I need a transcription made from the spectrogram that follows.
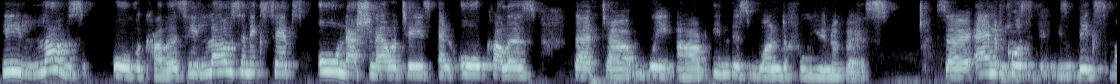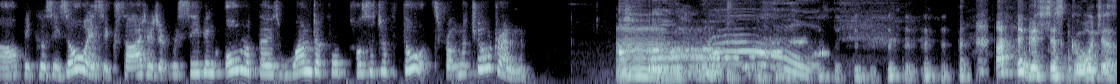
he loves all the colors. He loves and accepts all nationalities and all colors that uh, we are in this wonderful universe. So, and of course, his big smile because he's always excited at receiving all of those wonderful positive thoughts from the children. Oh. I think it's just gorgeous.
